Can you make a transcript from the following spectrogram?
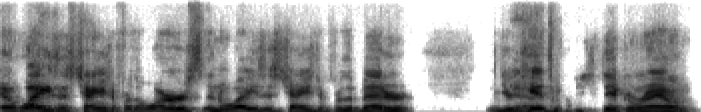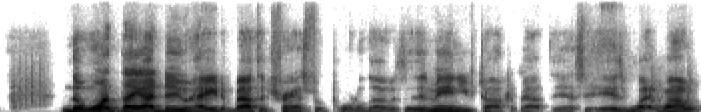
in ways it's changed it for the worse, in ways it's changed it for the better. Your Yeah. kids will stick around. The one thing I do hate about the transfer portal, though, is, is me and you've talked about this, is wh- while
